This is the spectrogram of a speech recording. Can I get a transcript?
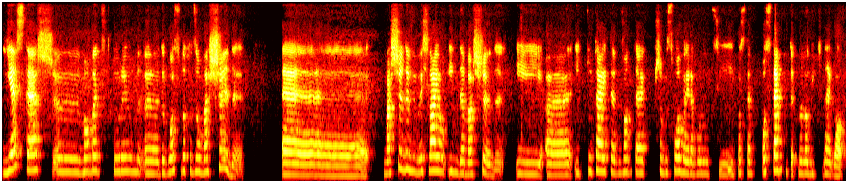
Jest też moment, w którym do głosu dochodzą maszyny. Maszyny wymyślają inne maszyny. I, I tutaj ten wątek przemysłowej rewolucji i postęp, postępu technologicznego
